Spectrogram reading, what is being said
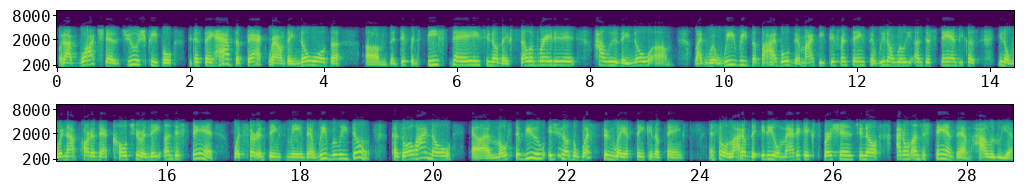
But I've watched as Jewish people because they have the background, they know all the um the different feast days you know they've celebrated it hallelujah they know um like where we read the bible there might be different things that we don't really understand because you know we're not part of that culture and they understand what certain things mean that we really don't because all i know uh, most of you is you know the western way of thinking of things and so a lot of the idiomatic expressions, you know, I don't understand them. Hallelujah.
